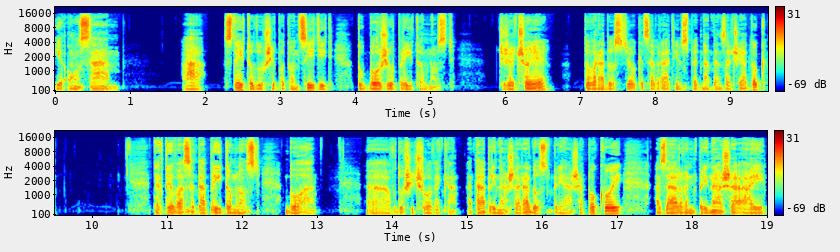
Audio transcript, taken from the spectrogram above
je on sám. A z tejto duši potom cítiť tú Božiu prítomnosť. Čiže čo je tou radosťou, keď sa vrátim späť na ten začiatok? Tak to je vlastne tá prítomnosť Boha v duši človeka. A tá prináša radosť, prináša pokoj a zároveň prináša aj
